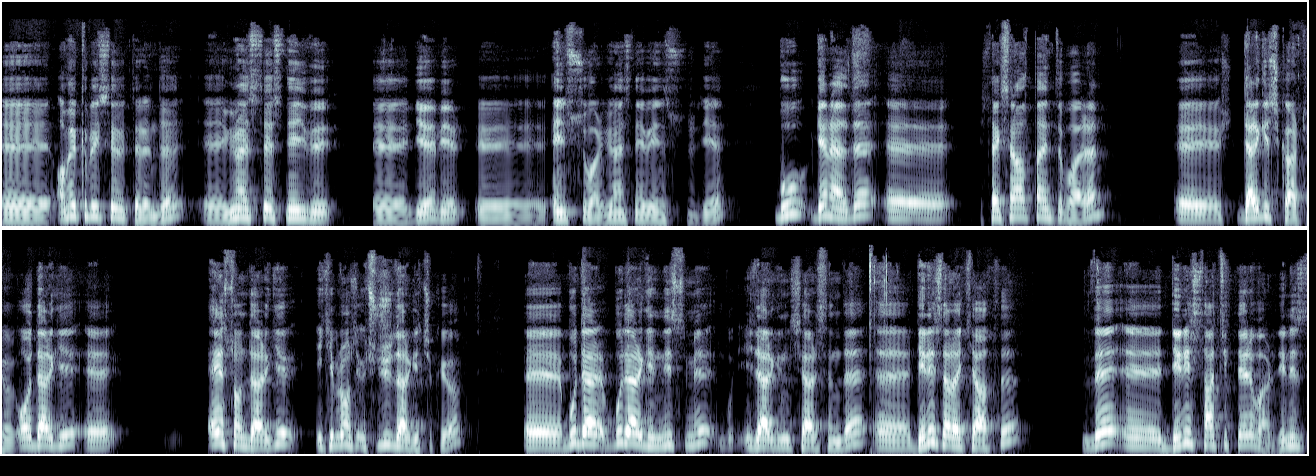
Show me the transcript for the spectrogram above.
e, Amerika Birleşik Devletleri'nde e, United States Navy e, diye bir e, enstitü var. United Navy Enstitüsü diye. Bu genelde e, 86'tan itibaren e, dergi çıkartıyor. O dergi e, en son dergi 2018 3. dergi çıkıyor. E, bu der, bu derginin ismi bu derginin içerisinde e, Deniz Harekatı ve e, deniz taktikleri var. Deniz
